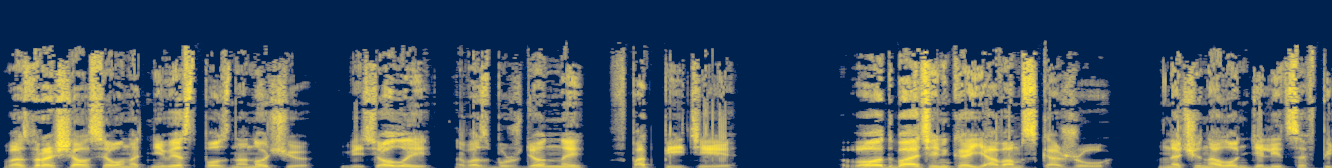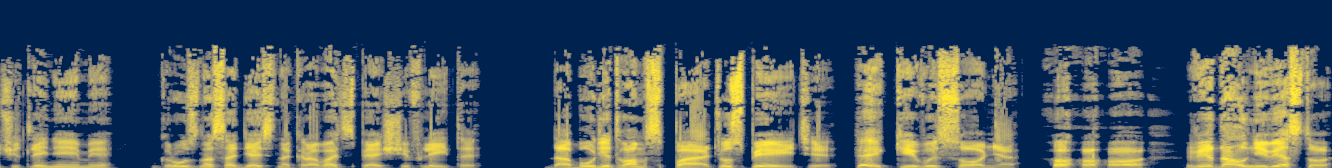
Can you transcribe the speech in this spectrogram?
Возвращался он от невест поздно ночью, веселый, возбужденный, в подпитии. «Вот, батенька, я вам скажу», — начинал он делиться впечатлениями, грузно садясь на кровать спящей флейты. «Да будет вам спать, успеете! Эки вы, Соня! Хо-хо-хо! Видал невесту?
